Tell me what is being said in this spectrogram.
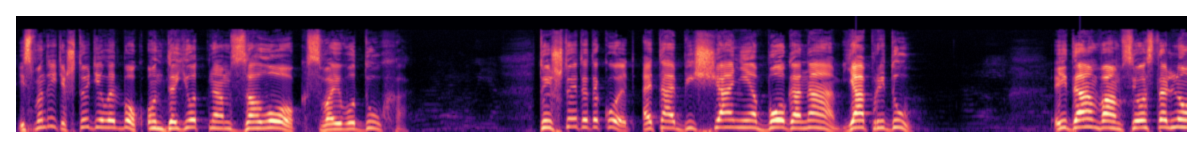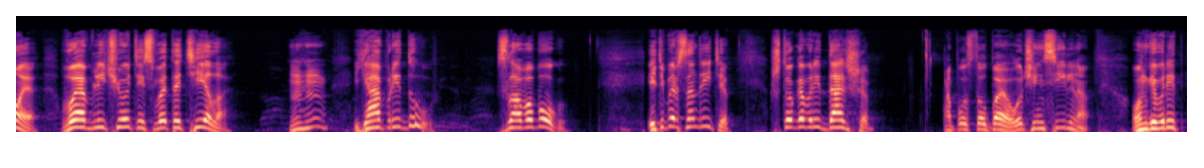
И смотрите, что делает Бог? Он дает нам залог своего духа. То есть, что это такое? Это обещание Бога нам. Я приду и дам вам все остальное. Вы облечетесь в это тело. Угу. Я приду. Слава Богу. И теперь смотрите, что говорит дальше апостол Павел очень сильно. Он говорит,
